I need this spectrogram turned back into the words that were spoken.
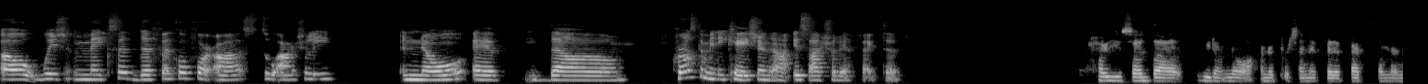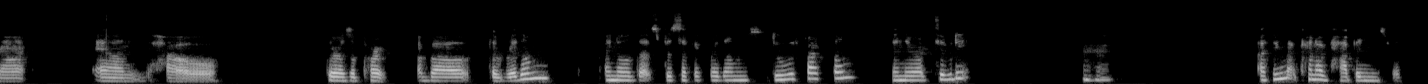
uh, which makes it difficult for us to actually know if the cross communication uh, is actually affected. How you said that we don't know 100% if it affects them or not, and how there was a part about the rhythm. I know that specific rhythms do affect them in their activity. Mm-hmm. I think that kind of happens with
